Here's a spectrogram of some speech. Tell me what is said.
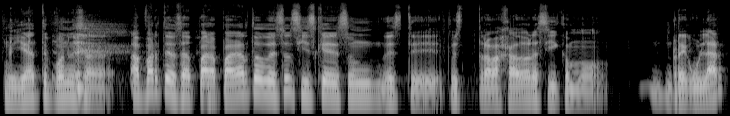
Y ya te pones a... Aparte, o sea, para pagar todo eso, si es que es un, este, pues, trabajador así como regular,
